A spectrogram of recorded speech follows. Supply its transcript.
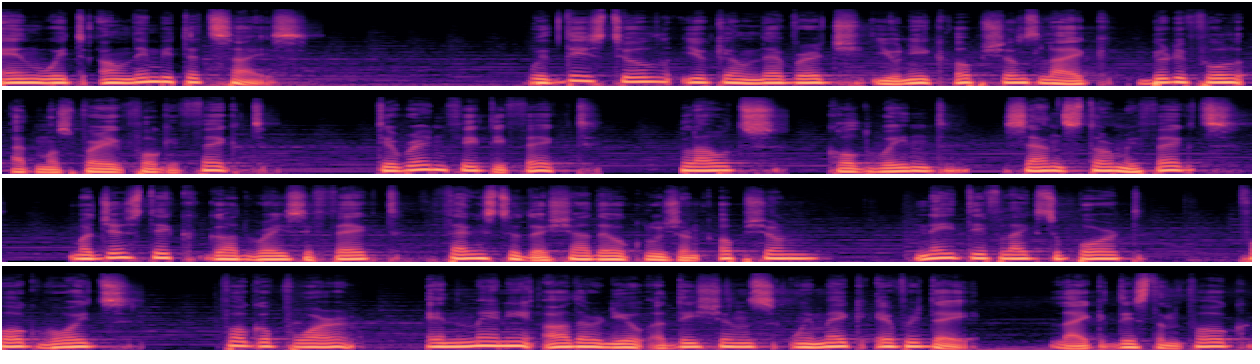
and with unlimited size. With this tool, you can leverage unique options like beautiful atmospheric fog effect, terrain fit effect, clouds, cold wind, sandstorm effects, majestic god rays effect thanks to the shadow occlusion option, native light support, fog voids, fog of war, and many other new additions we make every day like distant fog,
